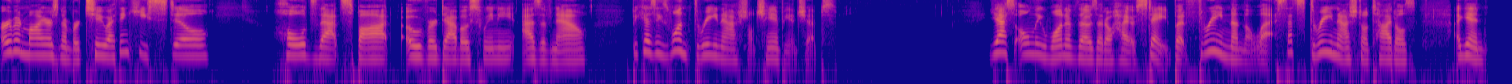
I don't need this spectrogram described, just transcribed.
Urban Meyer's number two. I think he still holds that spot over Dabo Swinney as of now because he's won three national championships. Yes, only one of those at Ohio State, but three nonetheless. That's three national titles. Again,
